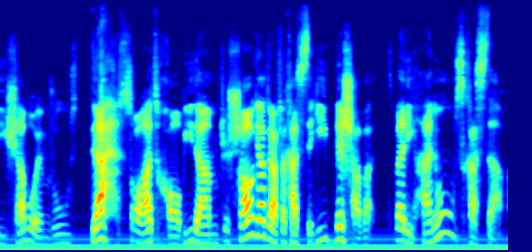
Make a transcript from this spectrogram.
دیشب و امروز ده ساعت خوابیدم که شاید رفع خستگی بشود ولی هنوز خستم.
